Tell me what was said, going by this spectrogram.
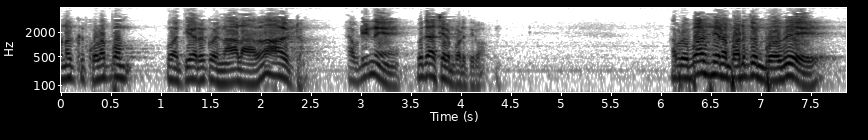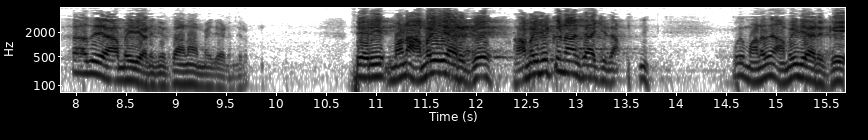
உனக்கு குழப்பம் தீர கொஞ்சம் நாளாகும் ஆகட்டும் அப்படின்னு உதாசீனப்படுத்திடுவோம் அப்படி உபாசீனப்படுத்தும் போது அது அமைதி அடைஞ்சிடும் தானா அமைதி அடைஞ்சிடும் சரி மனம் அமைதியா இருக்கு அமைதிக்கும் நான் சாட்சி தான். போய் மனது அமைதியா இருக்கு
